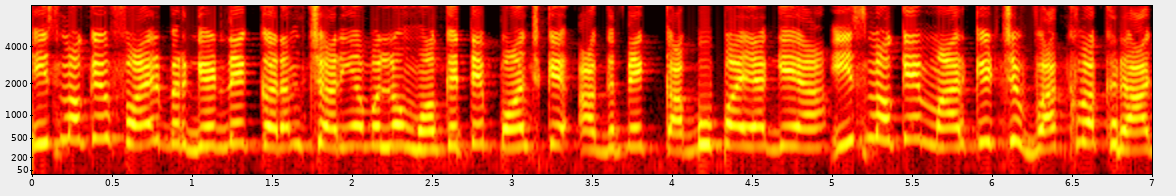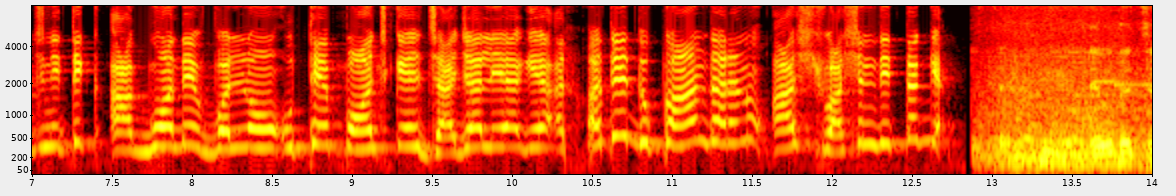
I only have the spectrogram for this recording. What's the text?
ਇਸ ਮੌਕੇ ਫਾਇਰ ਬ੍ਰਿਗੇਡ ਦੇ ਕਰਮਚਾਰੀਆਂ ਵੱਲੋਂ ਮੌਕੇ ਤੇ ਪਹੁੰਚ ਕੇ ਅੱਗ ਤੇ ਕਾਬੂ ਪਾਇਆ ਗਿਆ। ਇਸ ਮੌਕੇ ਮਾਰਕੀਟ 'ਚ ਵੱਖ-ਵੱਖ ਰਾਜਨੀਤਿਕ ਆਗੂਆਂ ਦੇ ਵੱਲੋਂ ਉੱਥੇ ਪਹੁੰਚ ਕੇ ਜਾਇਜ਼ਾ ਲਿਆ ਗਿਆ ਅਤੇ ਦੁਕਾਨਦਾਰਾਂ ਨੂੰ ਆਸ਼ਵਾਸਨ ਦਿੱਤਾ ਗਿਆ। ਤੇ ਉਹਦੇ ਚ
